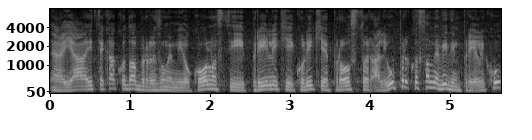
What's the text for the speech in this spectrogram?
E, ja i tekako dobro razumem i okolnosti, i prilike, i koliki je prostor, ali uprko svome vidim priliku.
